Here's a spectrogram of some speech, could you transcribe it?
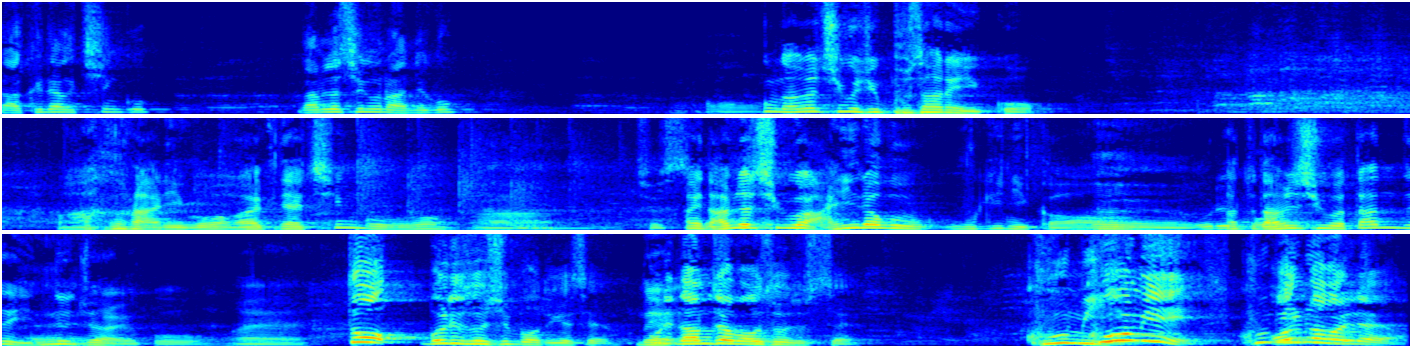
아 그냥 친구? 남자친구는 아니고? 어. 그럼 남자친구 지금 부산에 있고. 아 그건 아니고 아 그냥 친구. 아. 좋습니다. 아니 남자친구가 아니라고 우기니까. 네, 우리 나또 뭐- 남자친구가 딴 데 있는 네. 줄 알고. 예. 또 멀리서 오신 분 어디 계세요? 네. 우리 남자 어디서 오셨어요? 구미. 구미! 구미는- 얼마 걸려요?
